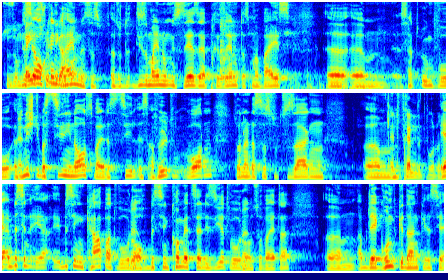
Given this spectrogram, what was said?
zu, so einem Das ist ja auch kein Geheimnis. Das, also diese Meinung ist sehr, sehr präsent, dass man weiß, äh, ähm, es hat irgendwo, also nicht übers Ziel hinaus, weil das Ziel ist erfüllt worden, sondern dass es sozusagen geworden, entfremdet wurde. eher ein bisschen, eher ein bisschen gekapert wurde, Ja. auch ein bisschen kommerzialisiert wurde Ja. und so weiter. Ähm, aber der Grundgedanke ist ja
